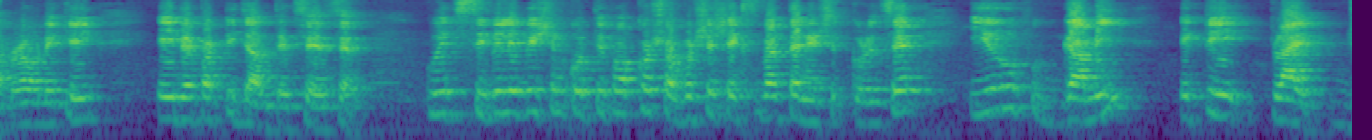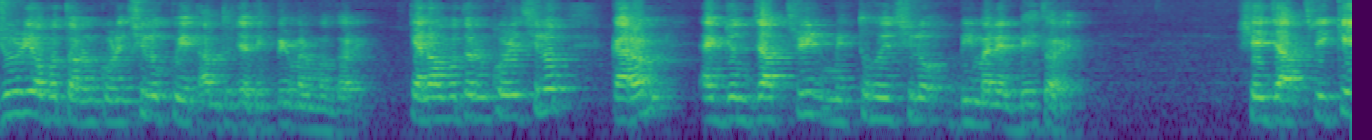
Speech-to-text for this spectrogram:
আপনারা অনেকেই এই ব্যাপারটি জানতে চেয়েছেন। কুয়েত সিভিল এভিয়েশন কর্তৃপক্ষ সর্বশেষ এক্স বার্তায় নিশ্চিত করেছে, ইউরোপগামী একটি ফ্লাইট জরুরি অবতরণ করেছিল কুয়েত আন্তর্জাতিক বিমানবন্দরে কেন অবতরণ করেছিল? কারণ একজন যাত্রীর মৃত্যু হয়েছিল বিমানের ভেতরে। সেই যাত্রীকে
